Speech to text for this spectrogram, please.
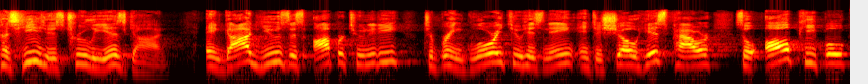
because he is truly is God. And God used this opportunity to bring glory to his name and to show his power so all people,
